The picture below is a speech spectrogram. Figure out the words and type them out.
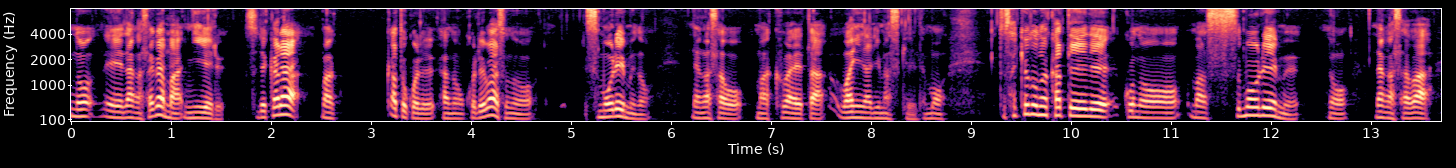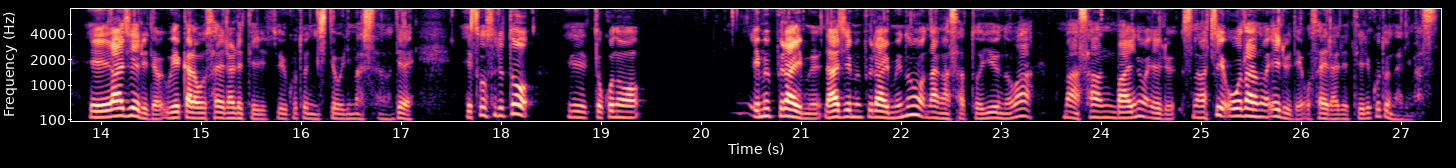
の長さがまあ 2L それからまああとこれあのこれはそのスモール m の長さをまあ加えた和になりますけれども先ほどの過程でこのまあスモール m の長さはラージ L では上から抑えられているということにしておりましたのでそうすると,、えー、とこの M' ライムラージ M' の長さというのはまあ3倍の L すなわちオーダーの L で抑えられていることになります。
